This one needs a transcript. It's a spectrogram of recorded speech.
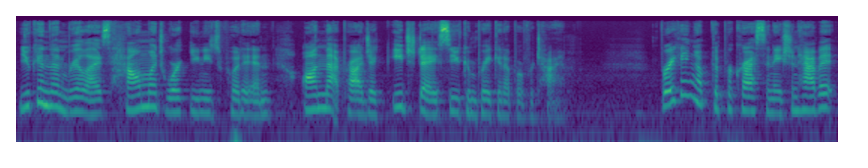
You can then realize how much work you need to put in on that project each day so you can break it up over time. Breaking up the procrastination habit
